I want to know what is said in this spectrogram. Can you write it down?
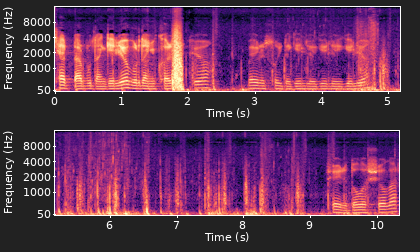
kelpler buradan geliyor. Buradan yukarı çıkıyor. Böyle suyla geliyor geliyor geliyor. Şöyle dolaşıyorlar.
